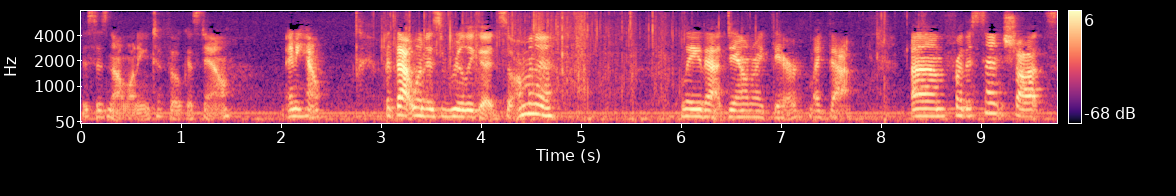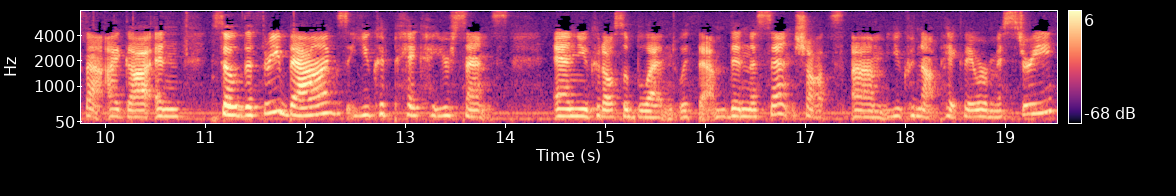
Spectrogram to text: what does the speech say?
This is not wanting to focus now. Anyhow, but that one is really good. So I'm going to lay that down right there like that. Um, for the scent shots that I got, and so the three bags, you could pick your scents and you could also blend with them. Then the scent shots, um, you could not pick. They were mystery.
